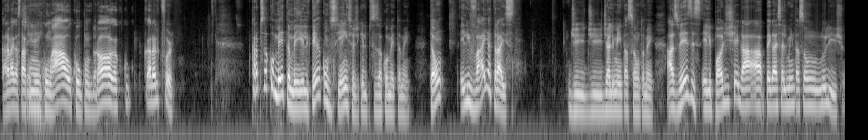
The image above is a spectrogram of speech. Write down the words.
O cara vai gastar com, Sim. com álcool, com droga, com, com o caralho que for. O cara precisa comer também, ele tem a consciência de que ele precisa comer também. Então, ele vai atrás de, de, de alimentação também. Às vezes, ele pode chegar a pegar essa alimentação no lixo,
